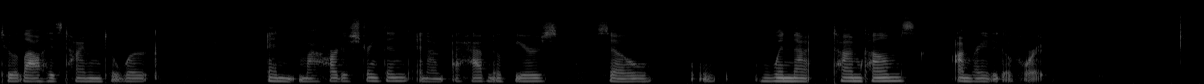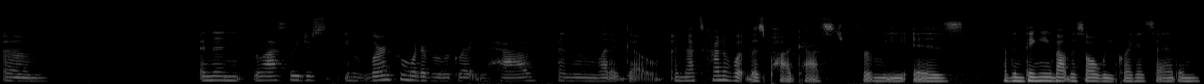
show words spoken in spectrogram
to allow His timing to work. And my heart is strengthened, and I'm, I have no fears. So when that time comes, I'm ready to go for it. Um, and then lastly, just, you know, learn from whatever regret you have and then let it go. And that's kind of what this podcast for me is. I've been thinking about this all week, like I said, and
